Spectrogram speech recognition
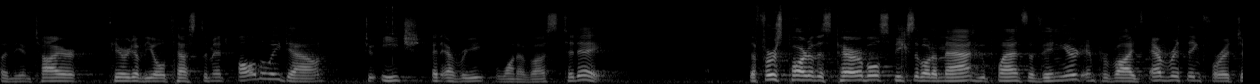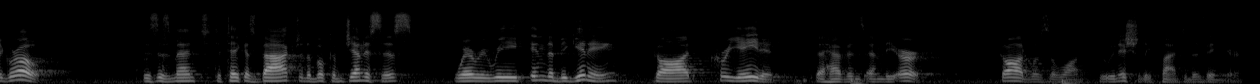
the entire period of the Old Testament, all the way down to each and every one of us today. The first part of this parable speaks about a man who plants a vineyard and provides everything for it to grow. This is meant to take us back to the book of Genesis, where we read, In the beginning, God created the heavens and the earth. God was the one who initially planted the vineyard.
